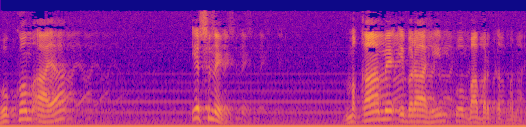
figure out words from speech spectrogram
حکم آیا اس نے مقام ابراہیم کو بابرکت بنایا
